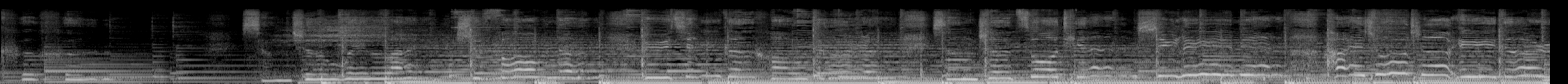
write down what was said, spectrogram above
刻痕？想着未来是否能。遇见更好的人，想着昨天，心里面还住着一个人，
